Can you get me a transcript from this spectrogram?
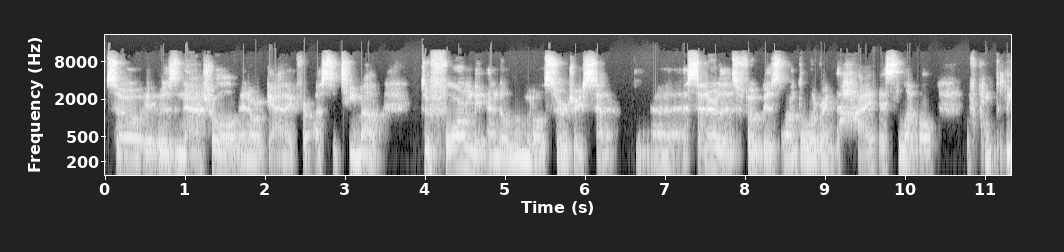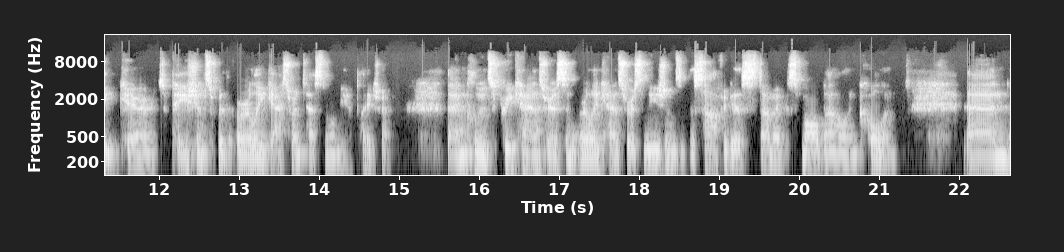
So it was natural and organic for us to team up to form the Endoluminal Surgery Center, uh, a center that's focused on delivering the highest level of complete care to patients with early gastrointestinal neoplasia. That includes precancerous and early cancerous lesions of the esophagus, stomach, small bowel, and colon. And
